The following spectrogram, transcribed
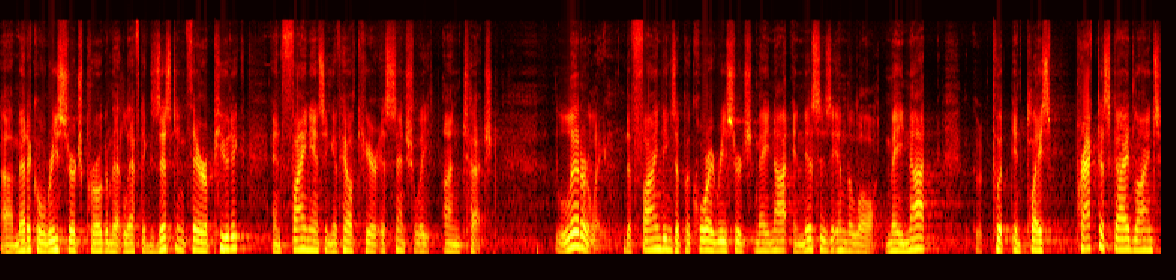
uh, medical research program that left existing therapeutic and financing of healthcare essentially untouched. Literally, the findings of PCORI research may not, and this is in the law, may not put in place practice guidelines,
